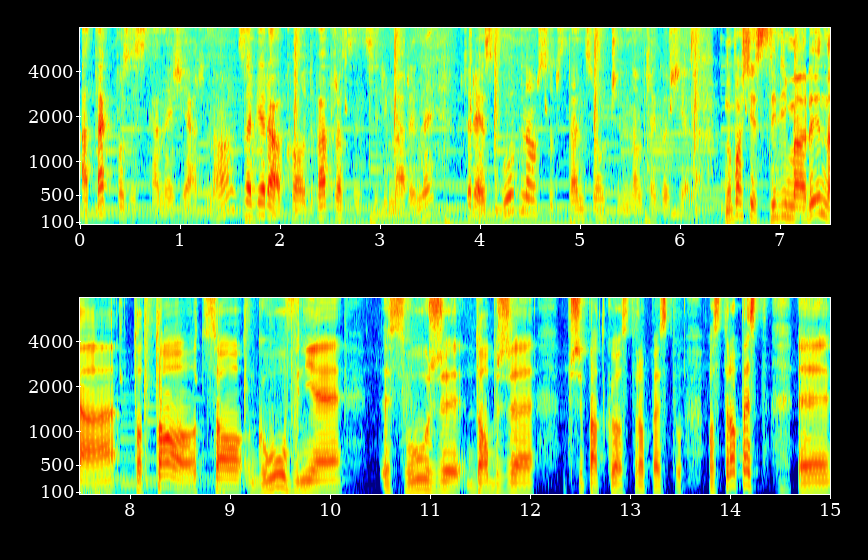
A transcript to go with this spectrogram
a tak pozyskane ziarno zawiera około 2% silimaryny, która jest główną substancją czynną tego ziela. No właśnie, silimaryna to to, co głównie służy dobrze w przypadku ostropestu. Ostropest e,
